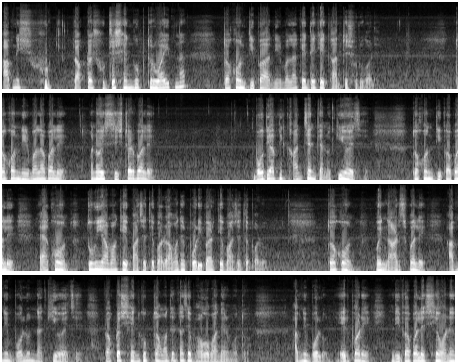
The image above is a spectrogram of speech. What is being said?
আপনি ডক্টর সূর্য সেনগুপ্তর ওয়াইফ না? তখন দীপা নির্মলাকে দেখে কাঁদতে শুরু করে। তখন নির্মলা বলে মানে ওই সিস্টার বলে, বৌদি, আপনি কাঁদছেন কেন? কি হয়েছে? তখন দীপা বলে, এখন তুমি আমাকে বাঁচাতে পারো, আমাদের পরিবারকে বাঁচাতে পারো। তখন ওই নার্স বলে, আপনি বলুন না কি হয়েছে? ডক্টর সেনগুপ্ত আমাদের কাছে ভগবানের মতো। আপনি বলুন। এরপরে দীপা বলে, সে অনেক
